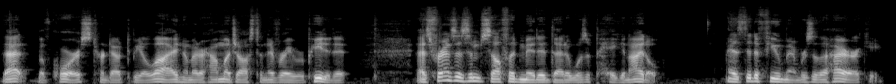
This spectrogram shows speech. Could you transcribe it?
That, of course, turned out to be a lie, no matter how much Austin Ivereigh repeated it, as Francis himself admitted that it was a pagan idol, as did a few members of the hierarchy.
